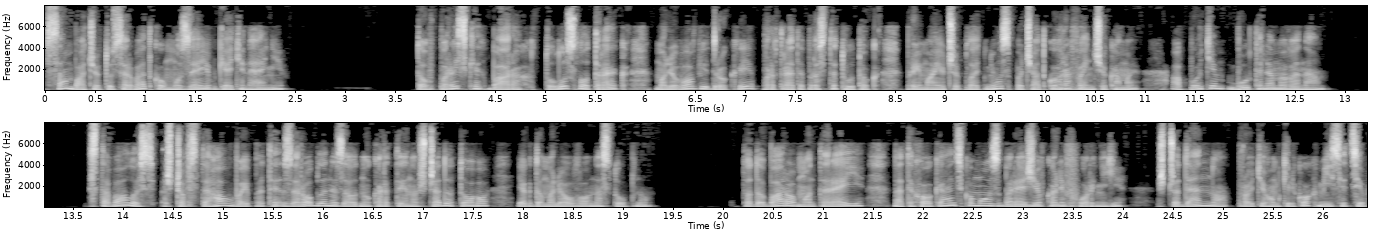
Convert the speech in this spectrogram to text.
Сам бачив ту серветку в музеї в Геттінгені. То в паризьких барах Тулус Лотрек малював від руки портрети проституток, приймаючи платню спочатку графинчиками, а потім бутелями вина. Ставалось, що встигав випити зароблене за одну картину ще до того, як домальовував наступну. То до бару в Монтереї на Тихоокеанському узбережжі в Каліфорнії щоденно протягом кількох місяців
